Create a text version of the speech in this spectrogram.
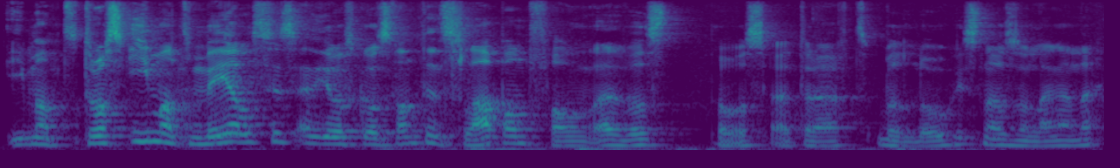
Iemand, er was iemand mee alleszins en die was constant in slaap aan het vallen. Dat was, dat was uiteraard wel logisch na zo'n lange dag.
